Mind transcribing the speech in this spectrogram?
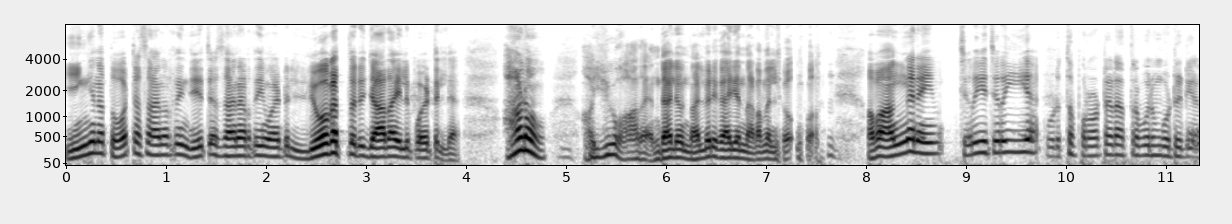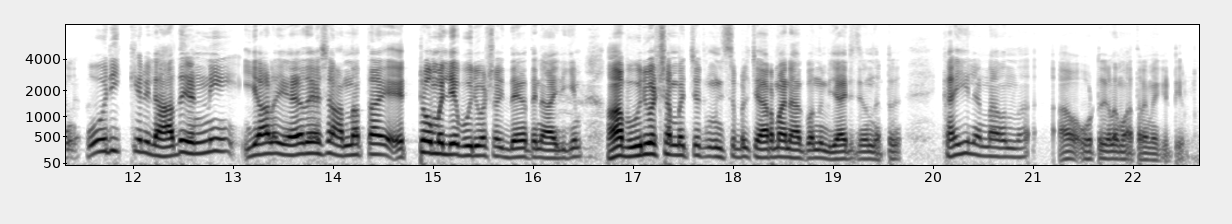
ഇങ്ങനെ തോറ്റ സ്ഥാനാർത്ഥിയും ജയിച്ച സ്ഥാനാർത്ഥിയുമായിട്ട് ലോകത്തൊരു ജാഥയിൽ പോയിട്ടില്ല. ആണോ? അയ്യോ അത് എന്തായാലും നല്ലൊരു കാര്യം നടന്നല്ലോ എന്ന് പറഞ്ഞു. അപ്പോൾ അങ്ങനെയും ചെറിയ ചെറിയ കൊടുത്ത പൊറോട്ടയുടെ അത്ര പോലും വോട്ട് കിട്ടിയാണ് ഒരിക്കലില്ല അത് എണ്ണി ഇയാൾ ഏകദേശം അന്നത്തെ ഏറ്റവും വലിയ ഭൂരിപക്ഷം ഇദ്ദേഹത്തിനായിരിക്കും. ആ ഭൂരിപക്ഷം വെച്ച് മുനിസിപ്പൽ ചെയർമാൻ ആക്കുമെന്ന് വിചാരിച്ചു നിന്നിട്ട് കയ്യിലെണ്ണാവുന്ന ആ വോട്ടുകൾ മാത്രമേ കിട്ടിയുള്ളൂ.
